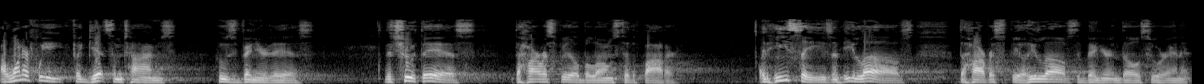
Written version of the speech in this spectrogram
I wonder if we forget sometimes whose vineyard it is. The truth is, the harvest field belongs to the Father. And He sees and He loves the harvest field. He loves the vineyard and those who are in it.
